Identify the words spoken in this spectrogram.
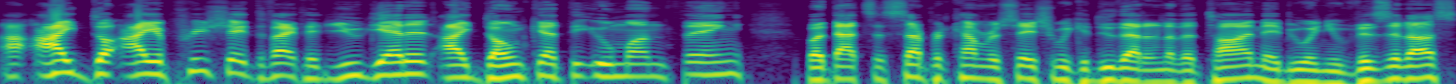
I I, do, I appreciate the fact that you get it. I don't get the Uman thing, but that's a separate conversation. We could do that another time, maybe when you visit us.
